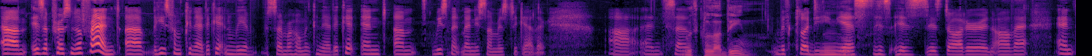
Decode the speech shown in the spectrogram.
um, is a personal friend. Uh, he's from Connecticut, and we have a summer home in Connecticut, and um, we spent many summers together. Uh, and so With Claudine. with Claudine, yes, his his his daughter and all that. And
